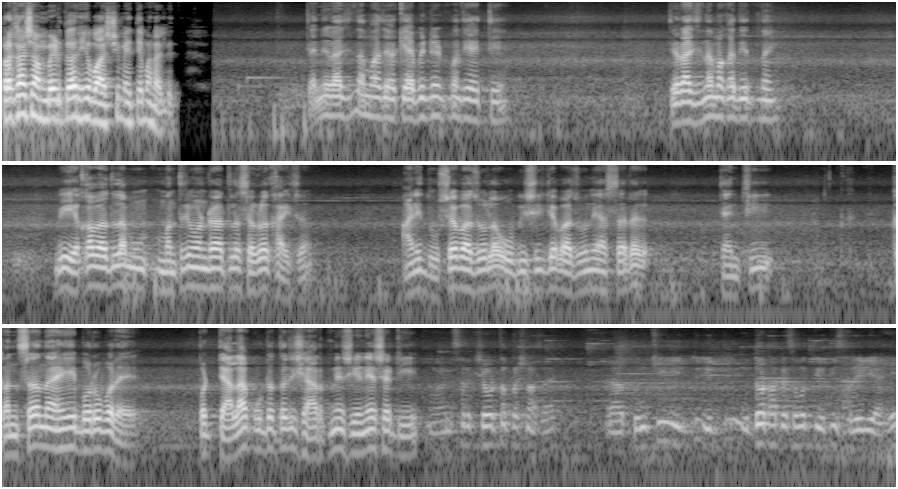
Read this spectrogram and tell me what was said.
प्रकाश आंबेडकर हे वाशिम येथे म्हणाले त्यांनी राजीनामा द्या कॅबिनेटमध्ये आहेत ते. ते राजीनामा का देत नाही? मी एका बाजूला मंत्रिमंडळातलं सगळं खायचं आणि दुसऱ्या बाजूला ओबीसीच्या बाजूने असणारं त्यांची कन्सर्न आहे हे बरोबर आहे पण त्याला कुठंतरी शार्पनेस येण्यासाठी सर शेवटचा प्रश्न असा आहे. तुमची युती- उद्धव ठाकरेसोबत युती झालेली आहे.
